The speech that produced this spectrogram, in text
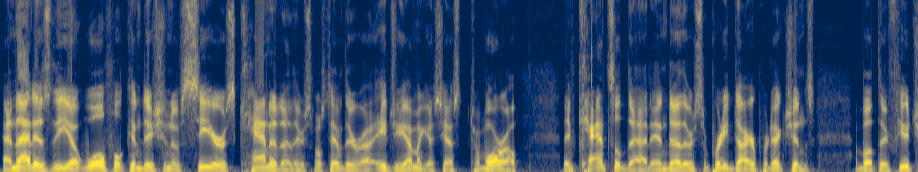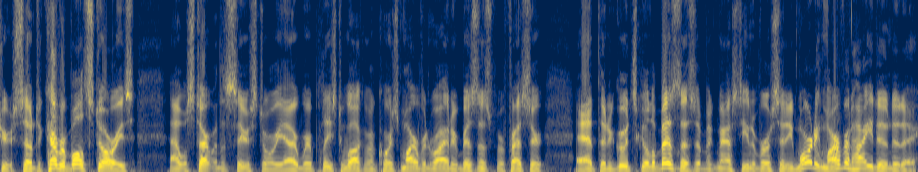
And that is the uh, woeful condition of Sears Canada. They're supposed to have their uh, AGM, I guess, yes, tomorrow. They've canceled that, and uh, there's some pretty dire predictions about their future. So, to cover both stories, uh, we'll start with the Sears story. Uh, we're pleased to welcome, of course, Marvin Ryder, business professor at the DeGroote School of Business at McMaster University. Morning, Marvin. How are you doing today?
